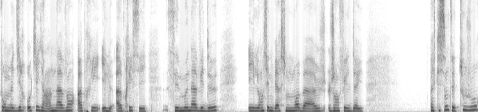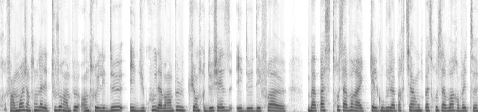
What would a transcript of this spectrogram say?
pour me dire, ok, il y a un avant-après, et le après, c'est, c'est Mona V2, et l'ancienne version de moi, bah, j'en fais le deuil. Parce que sinon, t'es toujours. Enfin, moi, j'ai l'impression d'être toujours un peu entre les deux, et du coup, d'avoir un peu le cul entre deux chaises, et de des fois, euh, bah, pas trop savoir à quel groupe j'appartiens, ou pas trop savoir, en fait, euh,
